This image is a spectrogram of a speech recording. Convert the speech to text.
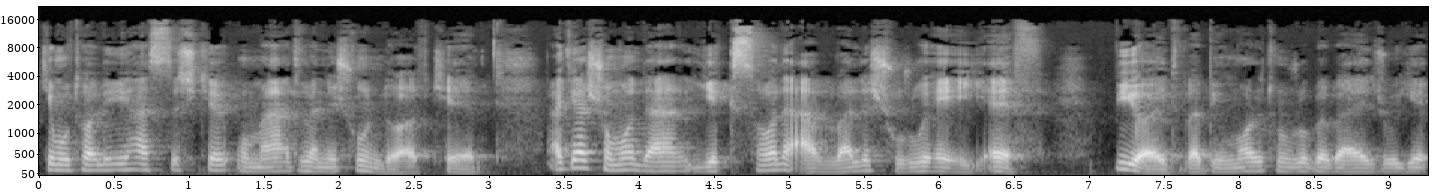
که مطالعه هستش که اومد و نشون داد که اگر شما در یک سال اول شروع AF بیایید و بیمارتون رو ببرید روی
